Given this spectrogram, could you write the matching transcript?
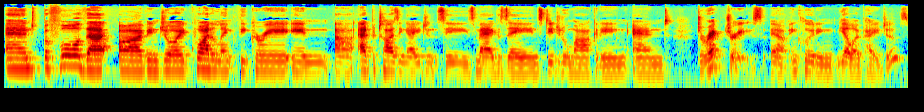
And before that, I've enjoyed quite a lengthy career in uh, advertising agencies, magazines, digital marketing, and directories, uh, including Yellow Pages.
